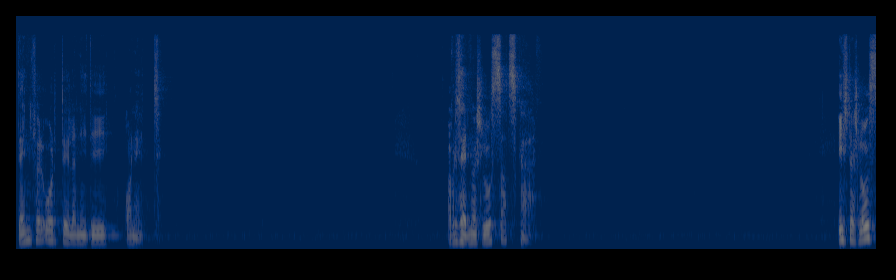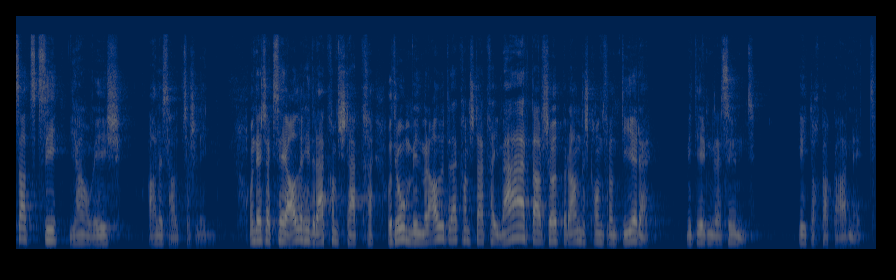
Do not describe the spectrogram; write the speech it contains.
dann verurteile ich dich auch nicht. Aber es hat noch einen Schlusssatz gegeben. Ist der Schlusssatz gewesen, ja, weisst, alles halb so schlimm. Und er hat gesehen, alle haben Dreck am Stecken. Und darum, weil wir alle Dreck am Stecken haben, wer darf schon jemand anders konfrontieren mit irgendeiner Sünde? Geht doch gar, nicht.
